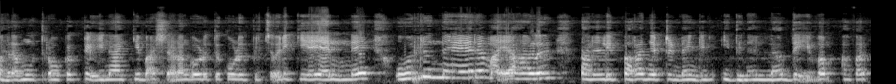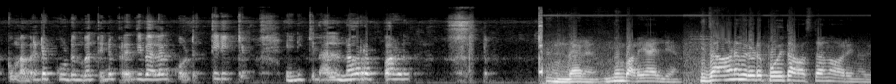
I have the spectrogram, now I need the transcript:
മലമൂത്രമൊക്കെ ക്ലീനാക്കി ഭക്ഷണം കൊടുത്ത് കുളിപ്പിച്ചൊരുക്കിയ എന്നെ ഒരു നേരം അയാൾ തള്ളി പറഞ്ഞിട്ടുണ്ടെങ്കിൽ ഇതിനെല്ലാം ദൈവം അവർക്കും അവരുടെ കുടുംബത്തിന് പ്രതിഫലം കൊടുത്തിരിക്കും. എനിക്ക് നല്ല ഉറപ്പാണ്. എന്താണ്? ഒന്നും പറയാനില്ല. ഇതാണ് ഇവരുടെ പോയത്തെ അവസ്ഥ എന്ന് പറയുന്നത്.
